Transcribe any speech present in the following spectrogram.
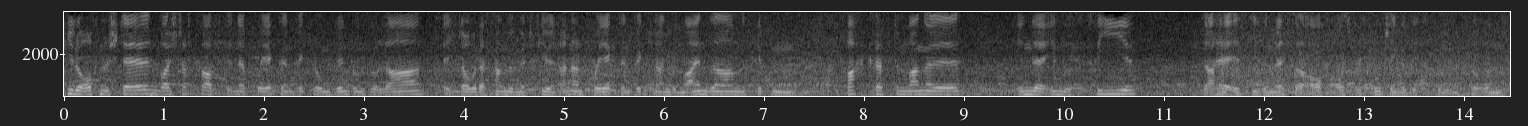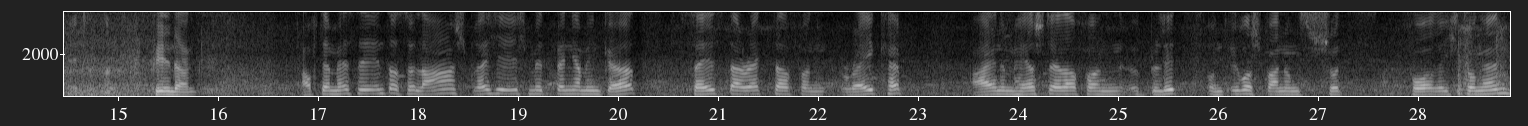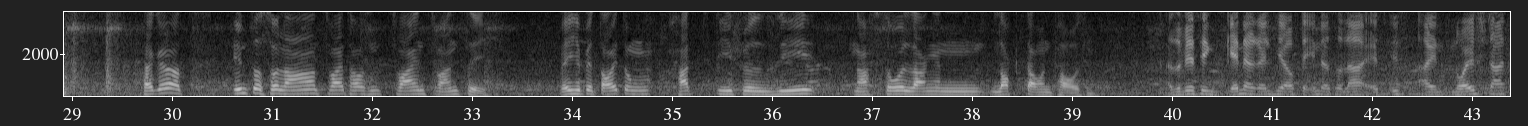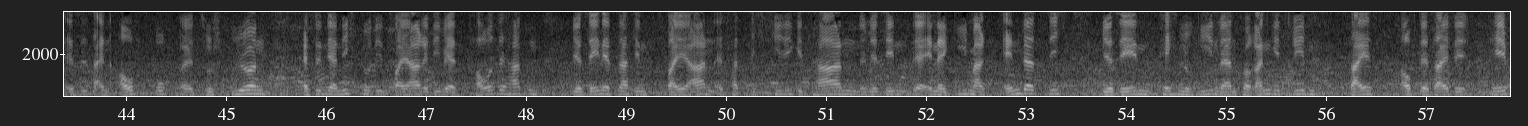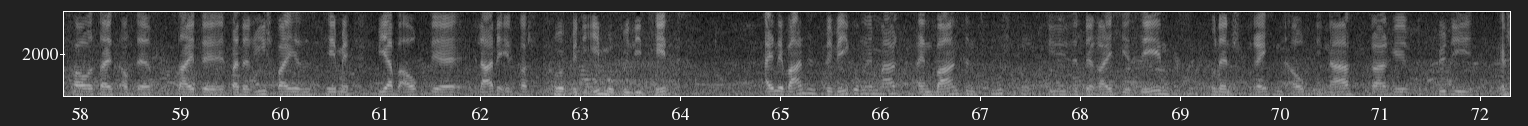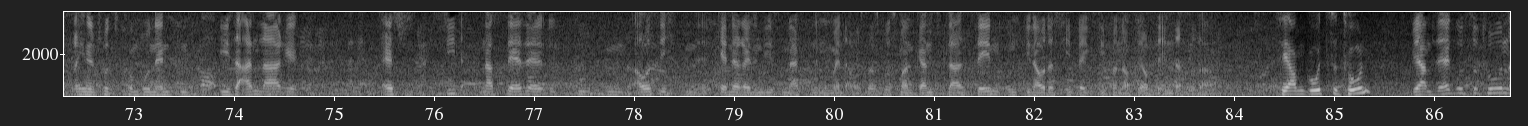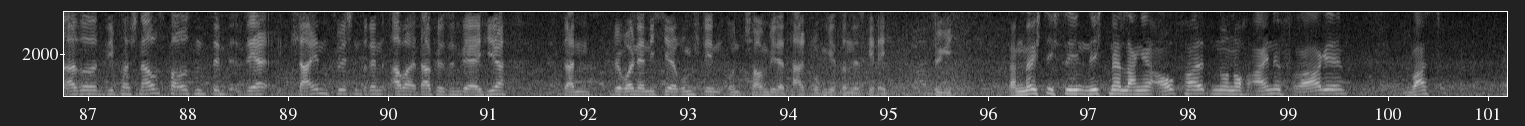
viele offene Stellen bei Stadtkraft in der Projektentwicklung Wind und Solar. Ich glaube, das haben wir mit vielen anderen Projektentwicklern gemeinsam. Es gibt einen Fachkräftemangel in der Industrie. Daher ist diese Messe auch aus Recruiting-Gesichtspunkten für uns interessant. Vielen Dank. Auf der Messe Intersolar spreche ich mit Benjamin Görz, Sales Director von Raycap, einem Hersteller von Blitz- und Überspannungsschutzvorrichtungen. Herr Görz, Intersolar 2022, welche Bedeutung hat die für Sie nach so langen Lockdown-Pausen? Also wir sind generell hier auf der Intersolar, es ist ein Neustart, es ist ein Aufbruch äh, zu spüren. Es sind ja nicht nur die zwei Jahre, die wir jetzt Pause hatten. Wir sehen jetzt nach den zwei Jahren, es hat sich viel getan. Wir sehen, der Energiemarkt ändert sich. Wir sehen, Technologien werden vorangetrieben, sei es auf der Seite PV, sei es auf der Seite Batteriespeichersysteme, wie aber auch der Ladeinfrastruktur für die E-Mobilität eine Wahnsinnsbewegung im Markt, ein Wahnsinnszuspruch, die diese Bereiche sehen und entsprechend auch die Nachfrage für die entsprechenden Schutzkomponenten dieser Anlage. Es sieht nach sehr, sehr guten Aussichten generell in diesen Märkten im Moment aus. Das muss man ganz klar sehen und genau das Feedback sieht man auch hier auf der Intersolar. Sie haben gut zu tun? Wir haben sehr gut zu tun. Also die Verschnaufspausen sind sehr klein zwischendrin, aber dafür sind wir ja hier. Dann, wir wollen ja nicht hier rumstehen und schauen, wie der Tag rumgeht, sondern es geht echt zügig. Dann möchte ich Sie nicht mehr lange aufhalten. Nur noch eine Frage. Was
